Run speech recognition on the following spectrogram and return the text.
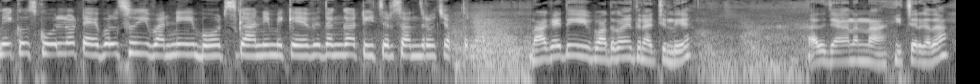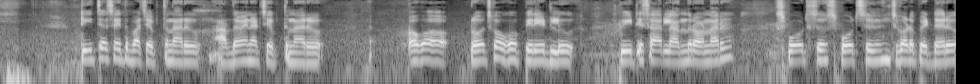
మీకు స్కూల్లో టేబుల్స్ ఇవన్నీ బోర్డ్స్ కానీ మీకు ఏ విధంగా టీచర్స్ అందరూ చెప్తున్నారు? నాకైతే ఈ పథకం అయితే నచ్చింది. అది జగన్ అన్న ఇచ్చారు కదా. టీచర్స్ అయితే బాగా చెప్తున్నారు అర్థమైనట్టు చెప్తున్నారు. ఒక రోజుకి ఒక పీరియడ్లు పీటీ సార్లు అందరూ ఉన్నారు. స్పోర్ట్స్ స్పోర్ట్స్ నుంచి కూడా పెట్టారు.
